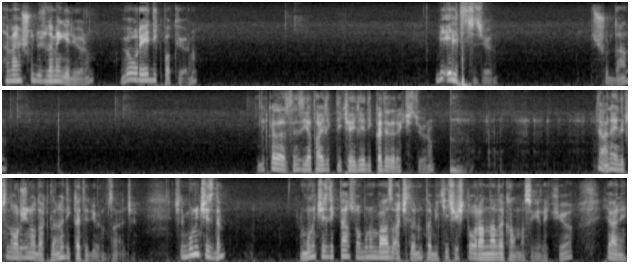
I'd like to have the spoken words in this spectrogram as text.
hemen şu düzleme geliyorum ve oraya dik bakıyorum. Bir elips çiziyorum. Şuradan Dikkat ederseniz yataylık dikeyliğe dikkat ederek çiziyorum. Yani elipsin orijin odaklarına dikkat ediyorum sadece. Şimdi bunu çizdim. Bunu çizdikten sonra bunun bazı açılarının tabii ki çeşitli oranlarda kalması gerekiyor. Yani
